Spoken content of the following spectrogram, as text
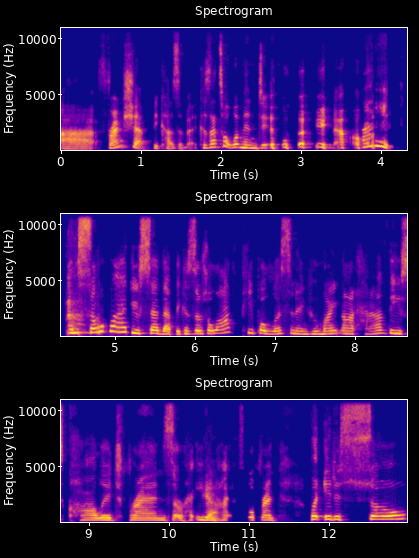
uh friendship because of it because that's what women do you know? Right. I'm so glad you said that because there's a lot of people listening who might not have these college friends or even yeah. high school friends but it is so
